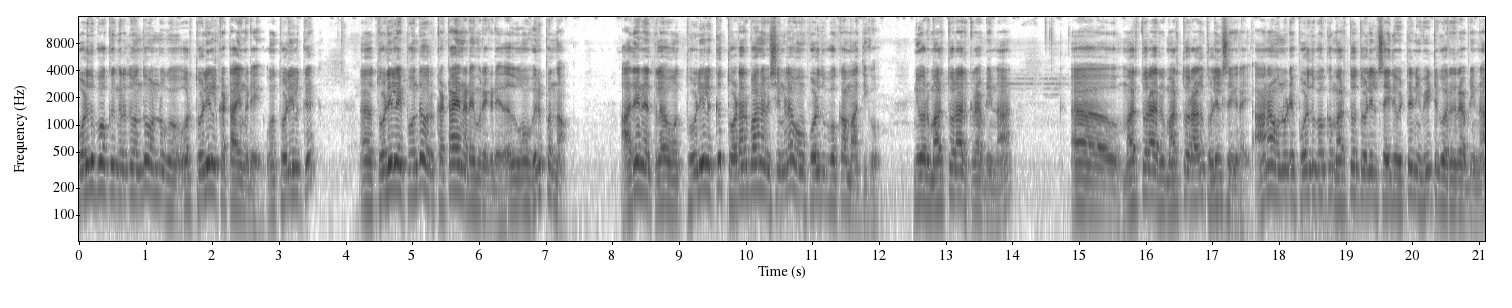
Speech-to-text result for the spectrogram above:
பொழுதுபோக்குங்கிறது வந்து ஒன்று ஒரு தொழில் கட்டாயம் கிடையாது. உன் தொழிலுக்கு தொழிலை போன்ற ஒரு கட்டாய நடைமுறை கிடையாது. அது உன் விருப்பம்தான். அதே நேரத்தில் உன் தொழிலுக்கு தொடர்பான விஷயங்களை உன் பொழுதுபோக்காக மாற்றிக்கோ நீ ஒரு மருத்துவராக இருக்கிற அப்படின்னா மருத்துவராக இரு மருத்துவராக தொழில் செய்கிறாய். ஆனால் உன்னுடைய பொழுதுபோக்கு மருத்துவ தொழில் செய்துவிட்டு நீ வீட்டுக்கு வருகிற அப்படின்னா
